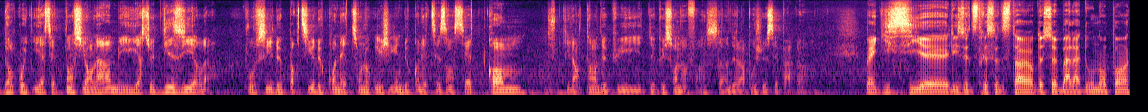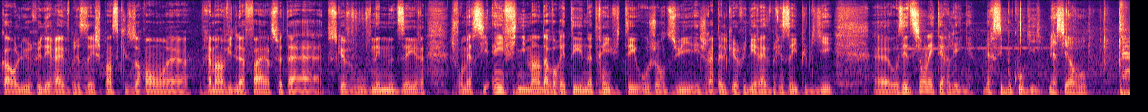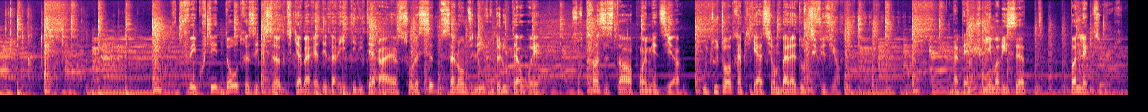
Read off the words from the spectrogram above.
donc il y a cette tension-là, mais il y a ce désir-là aussi de partir, de connaître son origine, de connaître ses ancêtres, comme qu'il entend depuis, depuis son enfance, hein, de la bouche de ses parents. Ben Guy, si euh, les auditrices auditeurs de ce balado n'ont pas encore lu Rue des rêves brisés, je pense qu'ils auront euh, vraiment envie de le faire suite à, tout ce que vous venez de nous dire. Je vous remercie infiniment d'avoir été notre invité aujourd'hui et je rappelle que Rue des rêves brisés est publié aux éditions L'Interligne. Merci beaucoup, Guy. Merci à vous pouvez écouter d'autres épisodes du Cabaret des variétés littéraires sur le site du Salon du livre de l'Outaouais, sur transistor.media ou toute autre application de balado-diffusion. Je m'appelle Julien Morissette. Bonne lecture.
